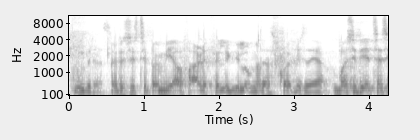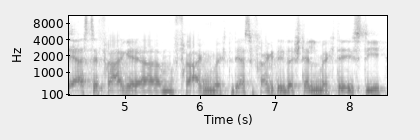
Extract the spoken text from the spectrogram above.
Ich liebe das. Ja, das ist dir bei mir auf alle Fälle gelungen. Das freut mich sehr. Was ich dir jetzt als erste Frage ähm, fragen möchte, die erste Frage, die ich da stellen möchte, ist die,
